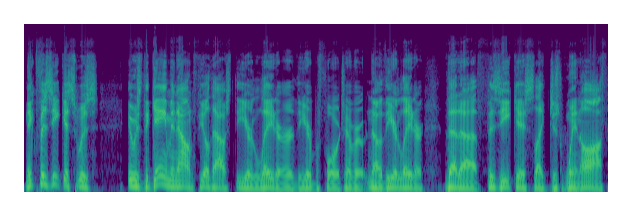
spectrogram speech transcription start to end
Nick Fazekas was, it was the game in Allen Fieldhouse the year later, the year before, whichever, no, the year later, that uh, like, just went off.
